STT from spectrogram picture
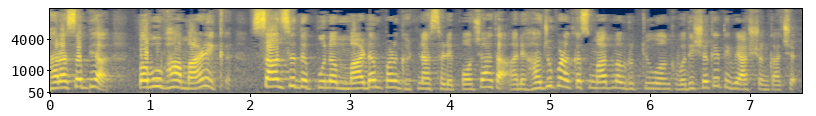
ધારાસભ્ય પબુભા માણિક, સાંસદ પૂનમ માડમ પણ ઘટના સ્થળે પહોંચ્યા હતા અને હજુ પણ અકસ્માતમાં મૃત્યુઆંક વધી શકે તેવી આશંકા છે.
